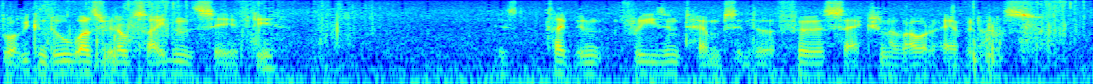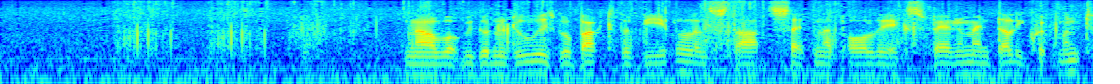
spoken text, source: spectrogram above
So what we can do whilst we're outside in the safety type in freezing temps into the first section of our evidence. Now what we're going to do is go back to the vehicle and start setting up all the experimental equipment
